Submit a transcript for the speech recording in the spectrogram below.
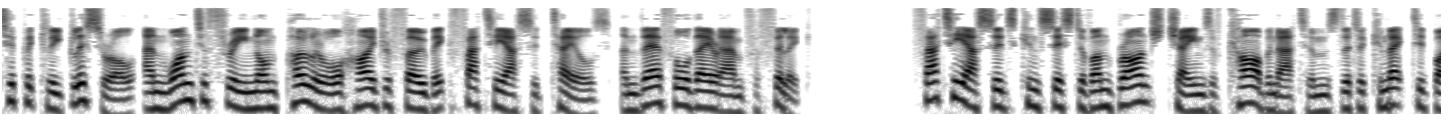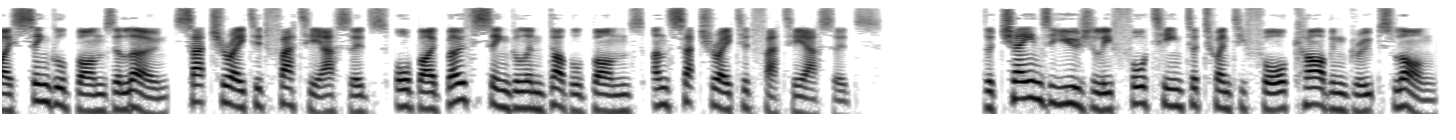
typically glycerol and 1 to 3 non-polar or hydrophobic fatty acid tails, and therefore they are amphiphilic. Fatty acids consist of unbranched chains of carbon atoms that are connected by single bonds alone saturated fatty acids or by both single and double bonds unsaturated fatty acids. The chains are usually 14 to 24 carbon groups long,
